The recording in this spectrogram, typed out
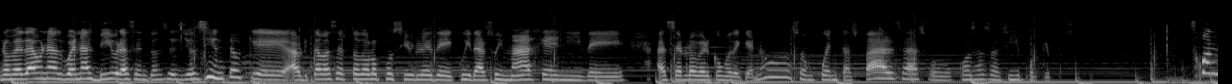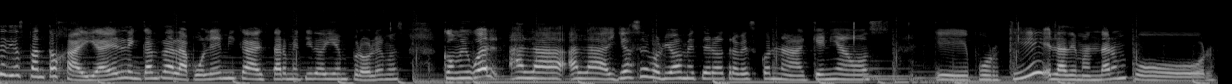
no me da unas buenas vibras, entonces yo siento que ahorita va a hacer todo lo posible de cuidar su imagen y de hacerlo ver como de que no, son cuentas falsas o cosas así, porque pues es Juan de Dios Pantoja y a él le encanta la polémica, estar metido ahí en problemas, como igual a la, a la, ya se volvió a meter otra vez con la Kenia Oz, que ¿por qué la demandaron por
